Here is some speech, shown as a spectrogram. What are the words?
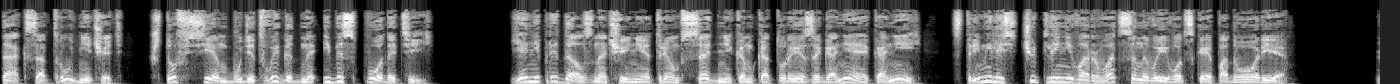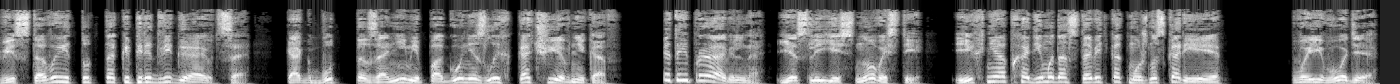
так сотрудничать, что всем будет выгодно и без податей. Я не придал значения трем всадникам, которые, загоняя коней, стремились чуть ли не ворваться на воеводское подворье. Вестовые тут так и передвигаются, как будто за ними погоня злых кочевников. Это и правильно, если есть новости, их необходимо доставить как можно скорее. В воеводе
